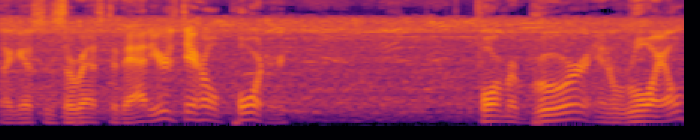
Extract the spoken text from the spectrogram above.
I guess is the rest of that. Here's Darrell Porter, former Brewer and Royal.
